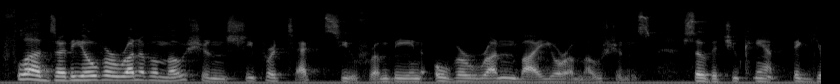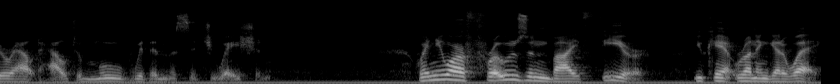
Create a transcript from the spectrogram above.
Floods are the overrun of emotions. She protects you from being overrun by your emotions so that you can't figure out how to move within the situation. When you are frozen by fear, you can't run and get away.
